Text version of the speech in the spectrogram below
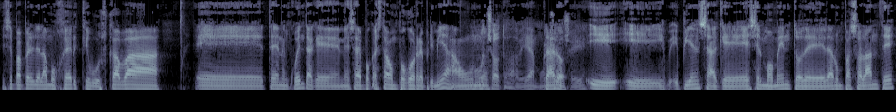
ese papel de la mujer que buscaba eh, tener en cuenta que en esa época estaba un poco reprimida. Aún, Mucho todavía, mucho, claro, sí. y, y- y piensa que es el momento de dar un paso adelante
